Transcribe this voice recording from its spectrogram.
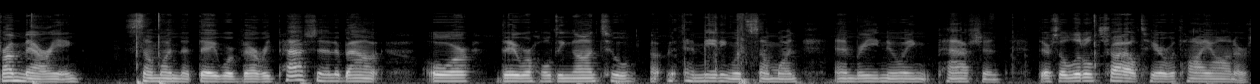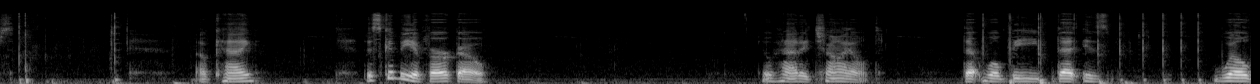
from marrying someone that they were very passionate about or they were holding on to a, a meeting with someone and renewing passion. There's a little child here with high honors. Okay. This could be a Virgo who had a child that will be, that is, will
